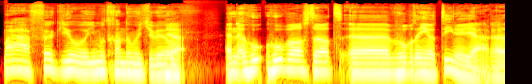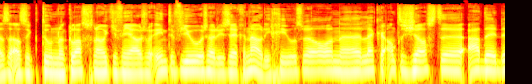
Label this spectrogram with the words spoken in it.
Maar ja, fuck you, je moet gewoon doen wat je wil. Ja. En eh, hoe, hoe was dat eh, bijvoorbeeld in jouw tienerjaren? Als, als ik toen een klasgenootje van jou zou interviewen, zou die zeggen: Nou, die Giel is wel een eh, lekker enthousiaste, ADD,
